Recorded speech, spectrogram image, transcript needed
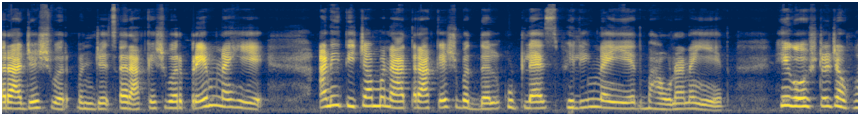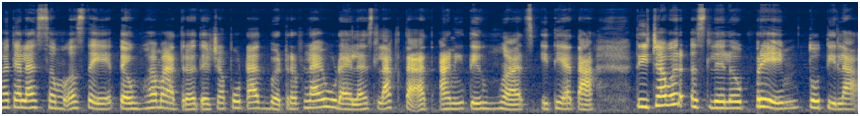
राजेश्वर म्हणजेच राकेशवर प्रेम नाही आहे आणि तिच्या मनात राकेशबद्दल कुठल्याच फिलिंग नाही आहेत भावना नाही आहेत ही गोष्ट जेव्हा त्याला समजते तेव्हा मात्र त्याच्या पोटात बटरफ्लाय उडायलाच लागतात आणि तेव्हाच इथे आता तिच्यावर असलेलं प्रेम तो तिला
